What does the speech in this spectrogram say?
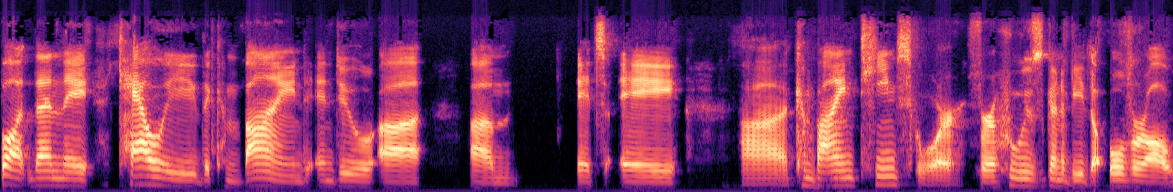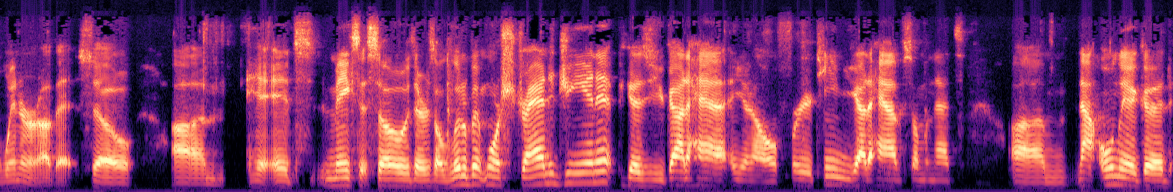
but then they tally the combined and do uh, um, it's a uh, combined team score for who's going to be the overall winner of it. So um, it makes it so there's a little bit more strategy in it because you got to have, you know, for your team, you got to have someone that's um, not only a good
